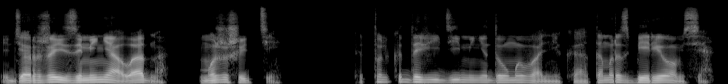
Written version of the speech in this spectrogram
Держись за меня, ладно? Можешь идти. Ты только доведи меня до умывальника, а там разберемся.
